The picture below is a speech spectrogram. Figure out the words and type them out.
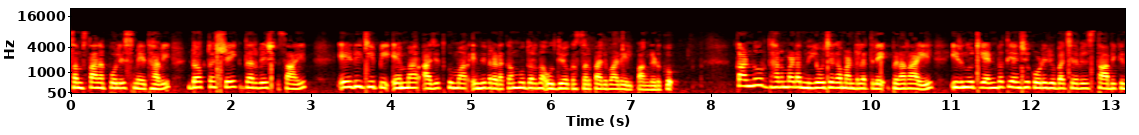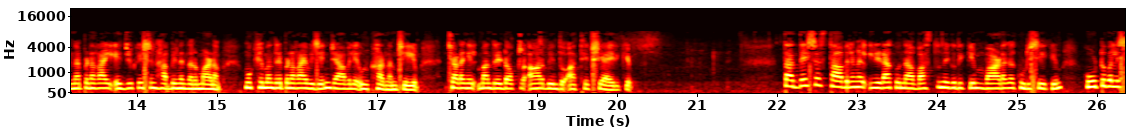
സംസ്ഥാന പോലീസ് മേധാവി doctor Sheikh Darvesh Sahib ADGP M R Ajith Kumar എന്നിവരടക്കം മുതിർന്ന ഉദ്യോഗസ്ഥർ പരിപാടിയിൽ പങ്കെടുക്കും. കണ്ണൂർ ധർമ്മടം നിയോജക മണ്ഡലത്തിലെ പിണറായിൽ കോടി രൂപ ചെലവിൽ സ്ഥാപിക്കുന്ന പിണറായി എഡ്യൂക്കേഷൻ ഹബിന്റെ നിർമ്മാണം മുഖ്യമന്ത്രി പിണറായി വിജയൻ രാവിലെ ഉദ്ഘാടനം ചെയ്യും. ചടങ്ങിൽ മന്ത്രി ഡോക്ടർ ആർ ബിന്ദു അധ്യക്ഷയായിരിക്കും. തദ്ദേശ സ്ഥാപനങ്ങൾ ഈടാക്കുന്ന വസ്തുനികുതിക്കും വാടക കുടിശ്ശികയ്ക്കും കൂട്ടുപലിശ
